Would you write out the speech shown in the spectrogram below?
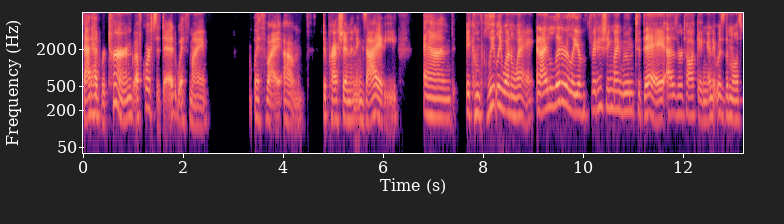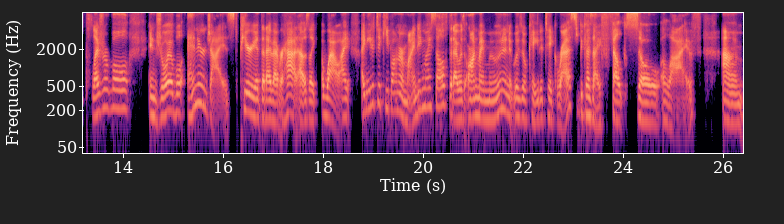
that had returned, of course it did, with my with my um, depression and anxiety and it completely went away. And I literally am finishing my moon today as we're talking. And it was the most pleasurable, enjoyable, energized period that I've ever had. I was like, wow, I, I needed to keep on reminding myself that I was on my moon and it was okay to take rest because I felt so alive. Um,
